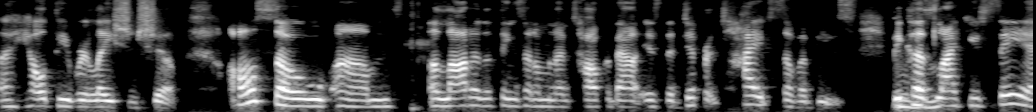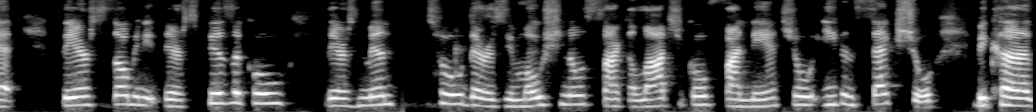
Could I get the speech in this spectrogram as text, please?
a healthy relationship also um, a lot of the things that i'm going to talk about is the different types of abuse because mm-hmm. like you said there's so many there's physical there's mental there's emotional psychological financial even sexual because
